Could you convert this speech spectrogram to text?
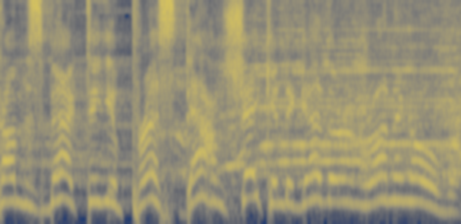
comes back to you pressed down, shaken together, and running over.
